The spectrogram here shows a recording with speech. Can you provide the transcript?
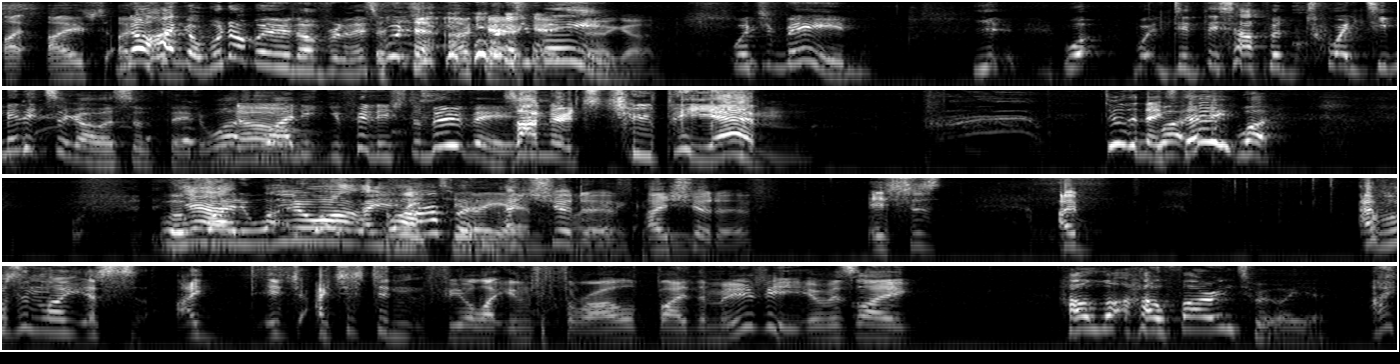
I, I, I no, hang on, we're not moving on from this. What do you, okay, what do you okay, mean? sorry, go on. What do you mean? You, what, what? Did this happen 20 minutes ago or something? Why, No. why didn't you finish the movie? Xander, it's 2 p.m. Do the next what, day. What? Well, yeah, why do- you know what- what? what I, Wait, happened? I should have. I should have. It's just, I, I wasn't like, a s- I, it, I just didn't feel like enthralled by the movie. It was like, How lo- how far into it were you? I,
